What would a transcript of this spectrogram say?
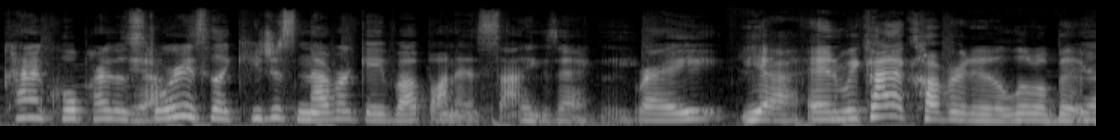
kind of cool part of the Yeah. story is like he just never gave up on his son. Exactly. Right? Yeah, and we kind of covered it a little bit, Yeah.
